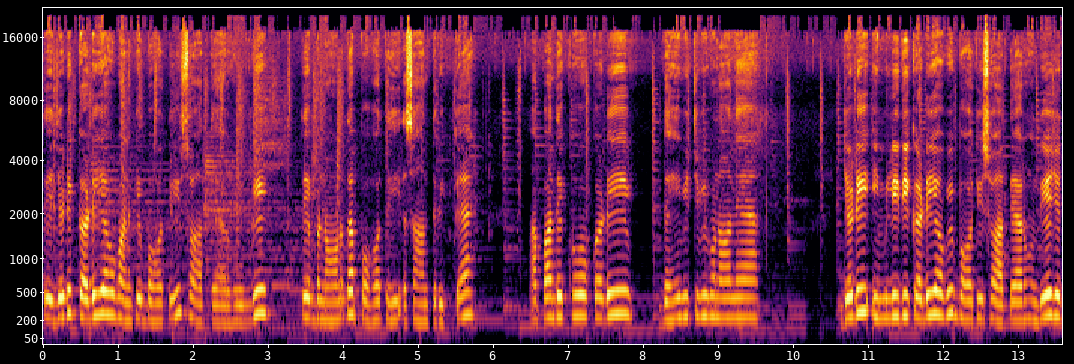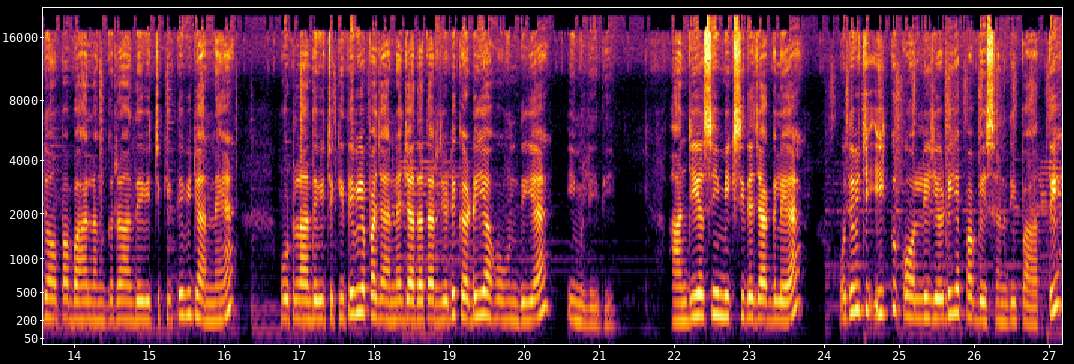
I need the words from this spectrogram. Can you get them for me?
ਤੇ ਜਿਹੜੀ ਕੜੀ ਆ ਉਹ ਬਣ ਕੇ ਬਹੁਤ ਹੀ ਸਵਾਦ ਤਿਆਰ ਹੋਊਗੀ ਤੇ ਬਣਾਉਣ ਦਾ ਬਹੁਤ ਹੀ ਆਸਾਨ ਤਰੀਕਾ ਹੈ। ਆਪਾਂ ਦੇਖੋ ਕੜੀ ਦਹੀਂ ਵਿੱਚ ਵੀ ਬਣਾਉਂਦੇ ਆ ਜਿਹੜੀ ਇਮਲੀ ਦੀ ਕੜੀ ਆ ਉਹ ਵੀ ਬਹੁਤ ਹੀ ਸਵਾਦ ਤਿਆਰ ਹੁੰਦੀ ਹੈ। ਜਦੋਂ ਆਪਾਂ ਬਾਹਰ ਲੰਗਰਾਂ ਦੇ ਵਿੱਚ ਕਿਤੇ ਵੀ ਜਾਂਦੇ ਆ ਹੋਟਲਾਂ ਦੇ ਵਿੱਚ ਕਿਤੇ ਵੀ ਆਪਾਂ ਜਾਂਦੇ ਹਾਂ, ਜ਼ਿਆਦਾਤਰ ਜਿਹੜੀ ਕੜੀ ਆ ਉਹ ਹੁੰਦੀ ਹੈ ਇਮਲੀ ਦੀ। ਹਾਂਜੀ, ਅਸੀਂ ਮਿਕਸੀ ਦੇ ਜੱਗ ਲਿਆ। ਉਹਦੇ ਵਿੱਚ ਇੱਕ ਕੌਲੀ ਜਿਹੜੀ ਆਪਾਂ ਬੇਸਣ ਦੀ ਪਾਤੀ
